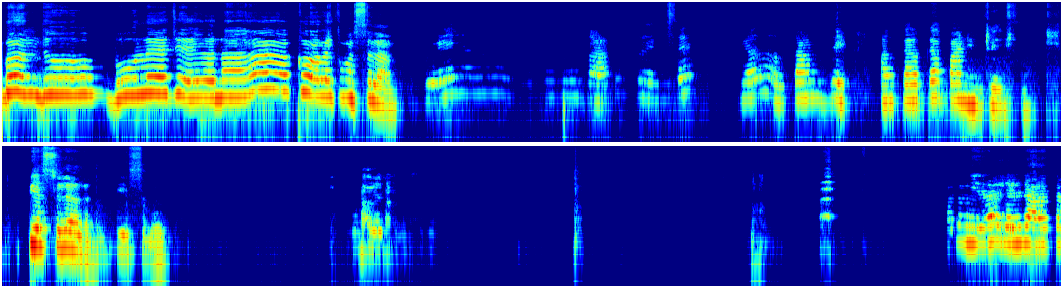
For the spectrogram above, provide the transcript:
বন্ধু ভুলে যেও না ওয়ালাইকুম আসসালাম হালকা হালকা পানি উঠেছে পিয়াজ চলে আলাদা পিয়াজ চলে এলো। আচ্ছা, মীরা, এখানে যে আরেকটা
